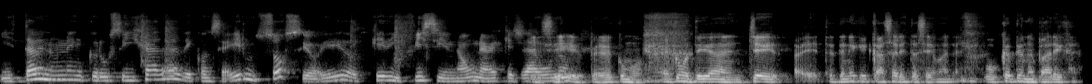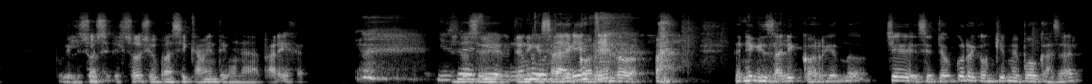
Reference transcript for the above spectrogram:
Y estaba en una encrucijada de conseguir un socio. Y digo, qué difícil, ¿no? Una vez que ya. Sí, pero es como, es como te digan, che, eh, te tenés que casar esta semana, búscate una pareja. Porque el socio, el socio básicamente es una pareja. Y Entonces, tenés que salir corriendo. tenés que salir corriendo. Che, ¿se te ocurre con quién me puedo casar?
